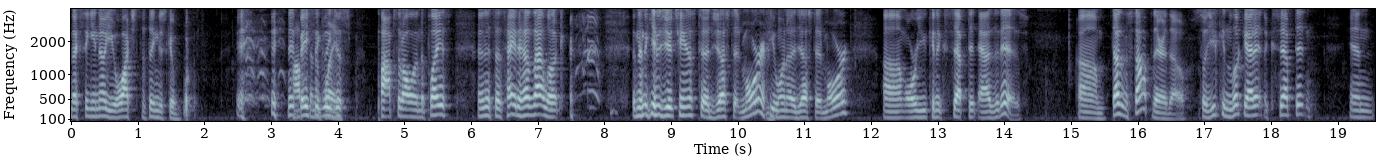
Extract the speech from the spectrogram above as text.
Next thing you know, you watch the thing just go. it into basically just pops it all into place, and it says, "Hey, how's that look?" and then it gives you a chance to adjust it more if you want to adjust it more, um, or you can accept it as it is. Um, doesn't stop there though, so you can look at it, accept it, and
